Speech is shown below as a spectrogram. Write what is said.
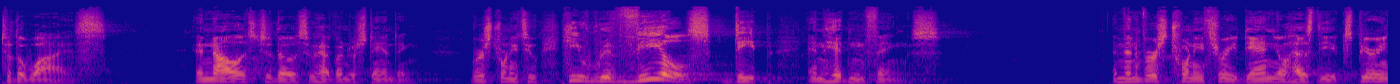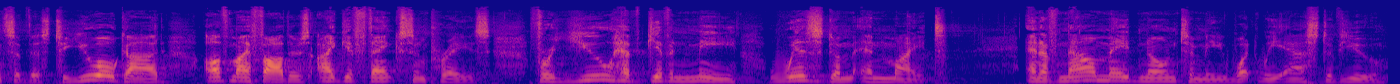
to the wise and knowledge to those who have understanding. Verse 22 He reveals deep and hidden things. And then verse 23, Daniel has the experience of this. To you, O God, of my fathers, I give thanks and praise, for you have given me wisdom and might, and have now made known to me what we asked of you,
